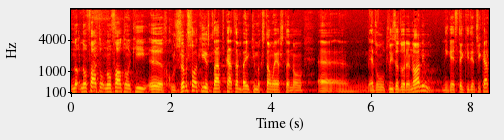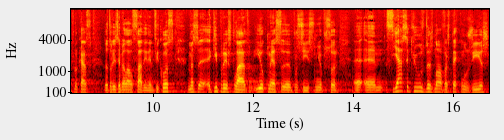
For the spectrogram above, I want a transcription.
não, não, faltam, não faltam aqui uh, recursos. Vamos só aqui a este lado, porque há também aqui uma questão esta, não, uh, é de um utilizador anónimo, ninguém se tem que identificar, por acaso a doutora Isabel Alçada identificou-se, mas uh, aqui por este lado, e eu começo por si, senhor professor, se acha que o uso das novas tecnologias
